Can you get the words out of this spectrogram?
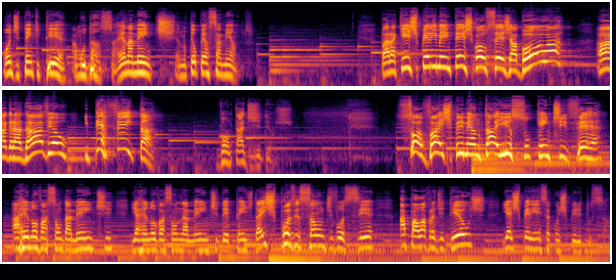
onde tem que ter a mudança, é na mente, é no teu pensamento. Para que experimenteis qual seja a boa, a agradável e perfeita vontade de Deus. Só vai experimentar isso quem tiver a renovação da mente, e a renovação da mente depende da exposição de você à palavra de Deus e à experiência com o Espírito Santo.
